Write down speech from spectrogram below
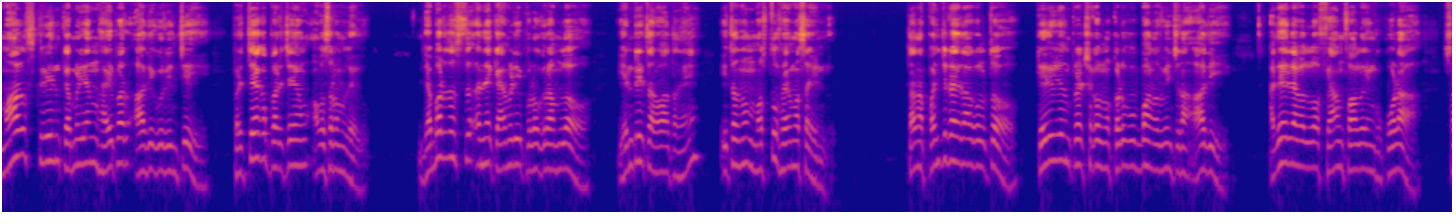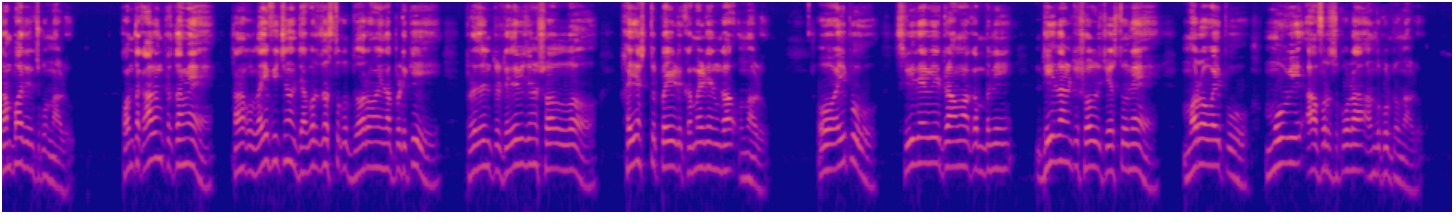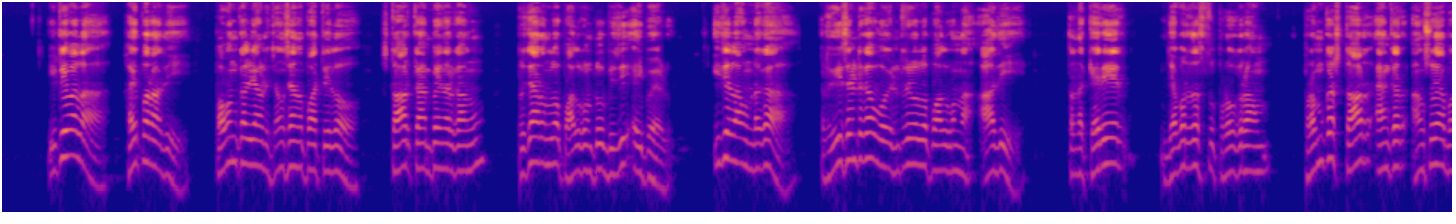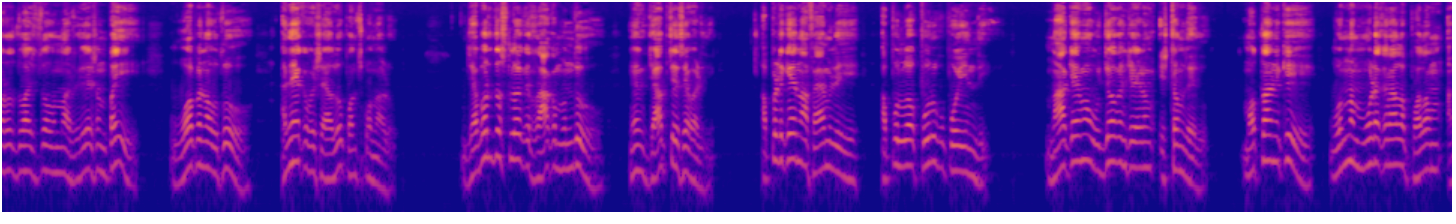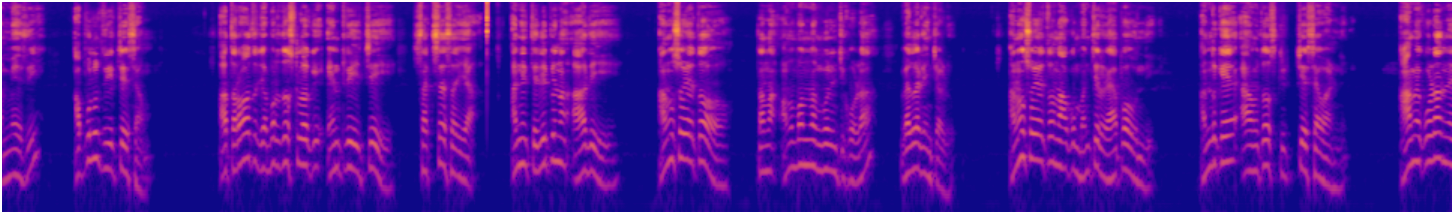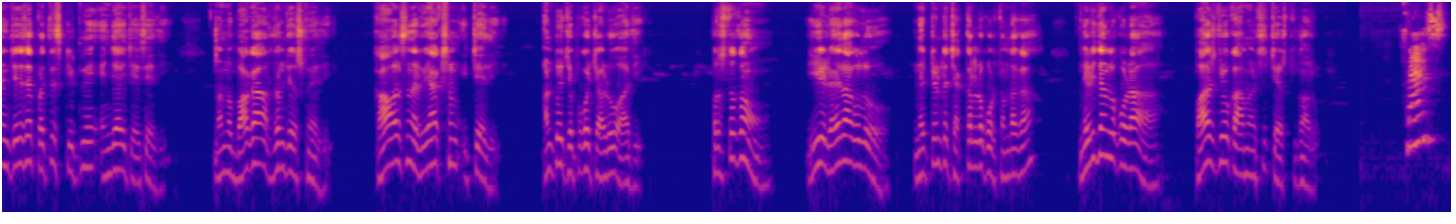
Small screen comedian hyper ఆది గురించి ప్రత్యేక పరిచయం అవసరం లేదు. జబర్దస్త్ అనే కామెడీ ప్రోగ్రాంలో ఎంట్రీ తర్వాతనే ఇతను మస్తు ఫేమస్ అయిండు. తన పంచ్ డైలాగులతో టెలివిజన్ ప్రేక్షకులను కడుపుబ్బా నవ్వించిన ఆది అదే లెవెల్లో ఫ్యాన్ ఫాలోయింగ్ కూడా సంపాదించుకున్నాడు. కొంతకాలం క్రితమే తనకు లైఫ్ ఇచ్చిన జబర్దస్త్కు దూరమైనప్పటికీ ప్రజెంట్ టెలివిజన్ షోలలో హయ్యెస్ట్ పెయిడ్ కమెడియన్గా ఉన్నాడు. ఓవైపు శ్రీదేవి డ్రామా కంపెనీ ఢీ లాంటి షోలు చేస్తూనే మరోవైపు మూవీ ఆఫర్స్ కూడా అందుకుంటున్నాడు. ఇటీవల హైపరాది పవన్ కళ్యాణ్ జనసేన పార్టీలో స్టార్ క్యాంపెయినర్గాను ప్రచారంలో పాల్గొంటూ బిజీ అయిపోయాడు. ఇదిలా ఉండగా రీసెంట్గా ఓ ఇంటర్వ్యూలో పాల్గొన్న ఆది తన కెరీర్ జబర్దస్త్ ప్రోగ్రాం ప్రముఖ స్టార్ యాంకర్ అనసూయ భరద్వాజ్తో ఉన్న రిలేషన్పై ఓపెన్ అవుతూ అనేక విషయాలు పంచుకున్నాడు. జబర్దస్త్లోకి రాకముందు నేను జాబ్ చేసేవాడిని. అప్పటికే నా ఫ్యామిలీ అప్పుల్లో కూరుకుపోయింది. నాకేమో ఉద్యోగం చేయడం ఇష్టం లేదు. మొత్తానికి ఉన్న మూడెకరాల పొలం అమ్మేసి అప్పులు తీర్చేశాం. ఆ తర్వాత జబర్దస్త్లోకి ఎంట్రీ ఇచ్చి సక్సెస్ అయ్యా అని తెలిపిన ఆది అనసూయతో తన అనుబంధం గురించి కూడా వెల్లడించాడు. అనసూయతో నాకు మంచి ర్యాపో ఉంది. అందుకే ఆమెతో స్కిట్ చేసేవాడిని ఆమె కూడా నేను చేసే ప్రతి స్కిట్ని ఎంజాయ్ చేసేది. నన్ను బాగా అర్థం చేసుకునేది. కావాల్సిన రియాక్షన్ ఇచ్చేది. అంటూ చెప్పుకొచ్చాడు ఆది. ప్రస్తుతం ఈ డైలాగులు నెట్టింట చక్కర్లు కొడుతుండగా నెటిజన్లు కూడా పాజిటివ్ కామెంట్స్ చేస్తున్నారు. ఫ్రెండ్స్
